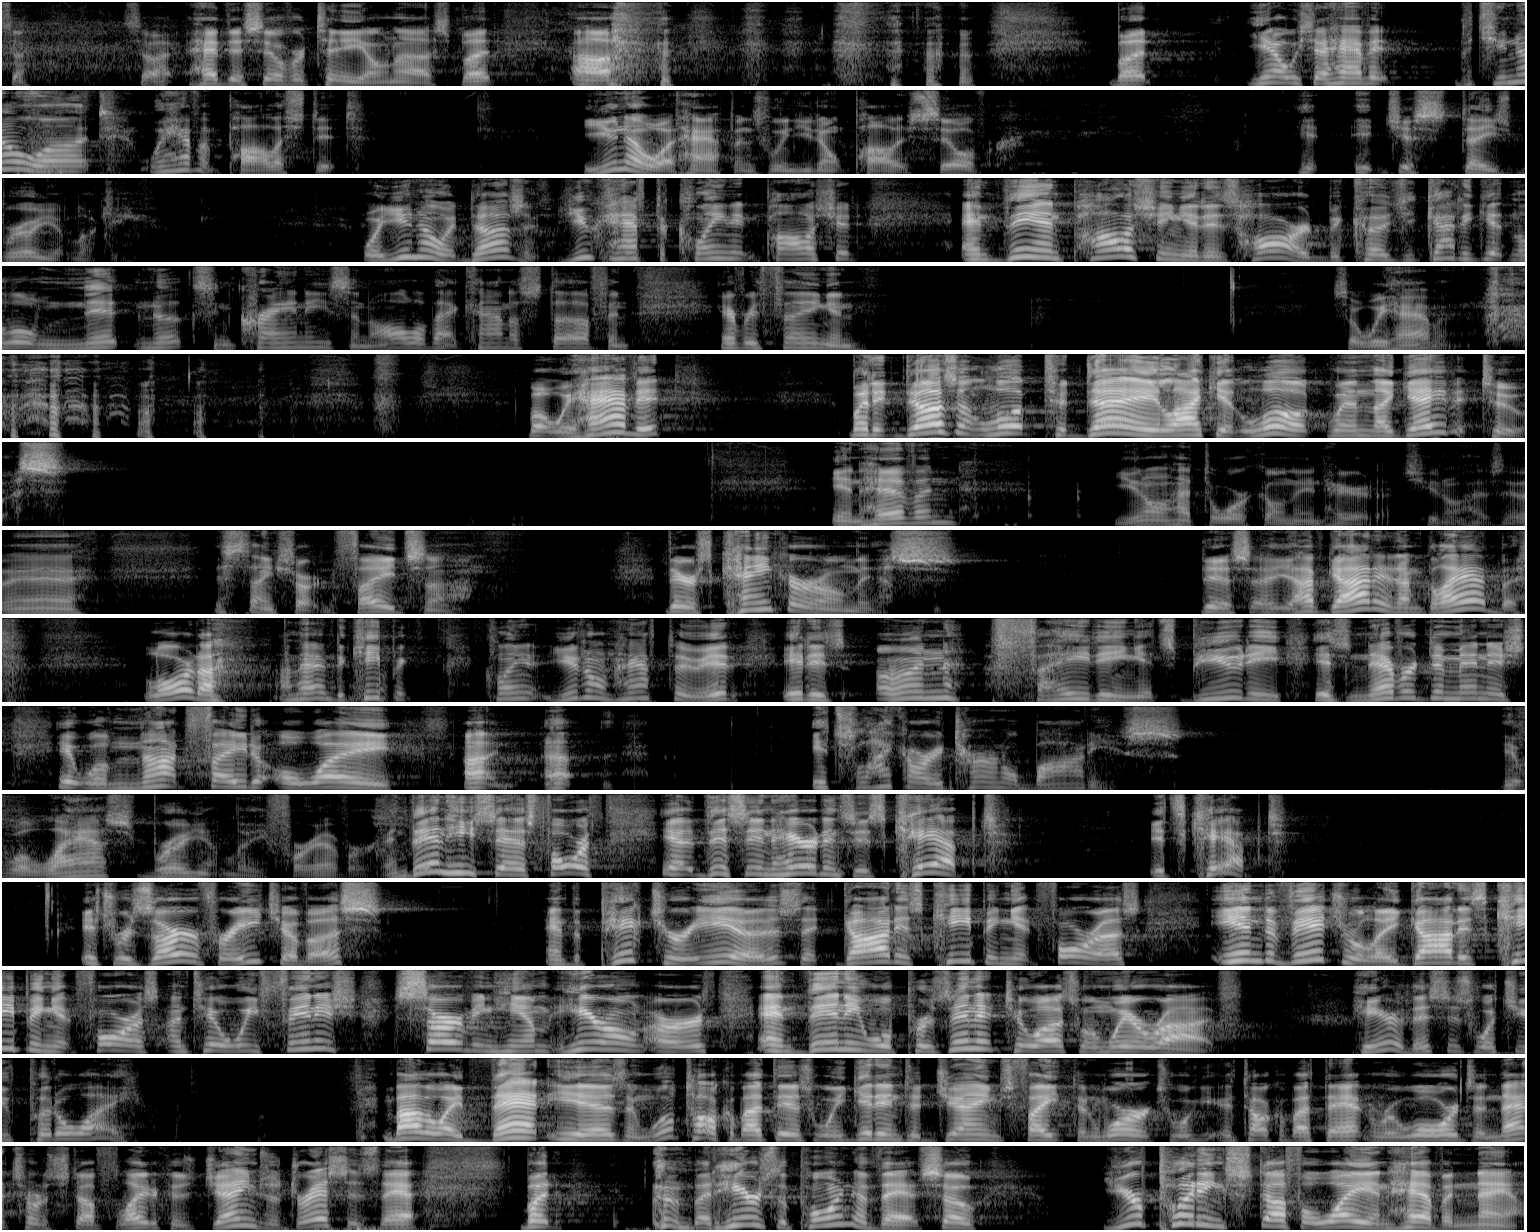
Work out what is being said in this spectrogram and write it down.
So, so have this silver tea on us. But, uh, but, you know, we should have it. But you know what? We haven't polished it. You know what happens when you don't polish silver. It, it just stays brilliant looking. Well, you know it doesn't. You have to clean it and polish it. And then polishing it is hard because you got to get in the little nick, nooks and crannies and all of that kind of stuff and everything. And so we haven't. but we have it, but it doesn't look today like it looked when they gave it to us. In heaven, you don't have to work on the inheritance. You don't have to say, eh, this thing's starting to fade some. There's canker on this. This, I've got it, I'm glad, but Lord, I, I'm having to keep it clean. You don't have to. It, it is unfading. Its beauty is never diminished, it will not fade away. Uh, uh, it's like our eternal bodies. It will last brilliantly forever. And then he says, fourth, yeah, this inheritance is kept. It's kept. It's reserved for each of us. And the picture is that God is keeping it for us individually. God is keeping it for us until we finish serving Him here on earth, and then He will present it to us when we arrive. Here, this is what you've put away. By the way, that is, and we'll talk about this when we get into James' faith and works. We'll talk about that and rewards and that sort of stuff later because James addresses that. But, but here's the point of that. So you're putting stuff away in heaven now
